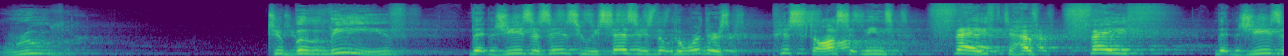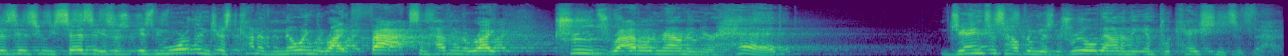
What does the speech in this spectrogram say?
ruler. To believe that Jesus is who he says he is, the, word there is pistos, it means faith. To have faith that Jesus is who he says he is, is, is more than just kind of knowing the right facts and having the right truths rattling around in your head. James is helping us drill down on the implications of that.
